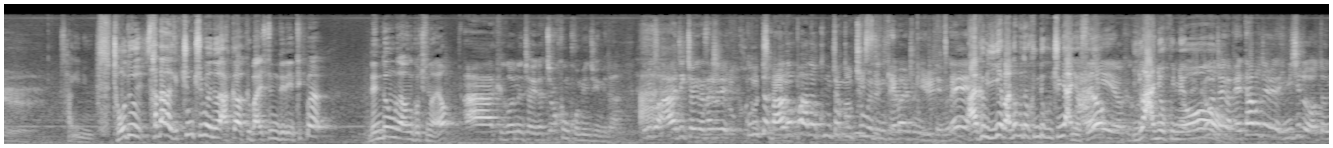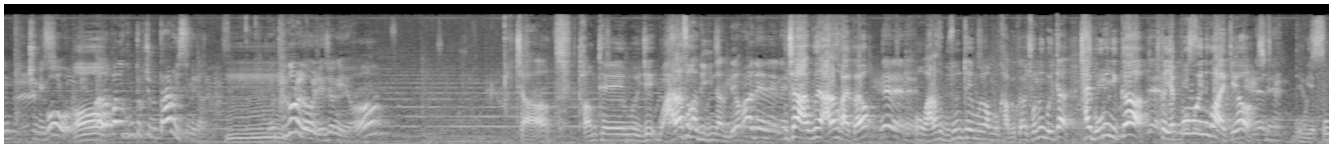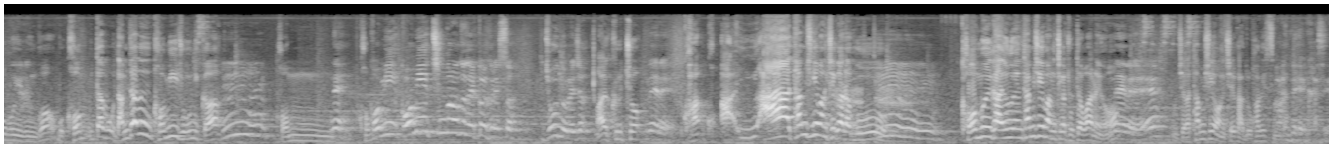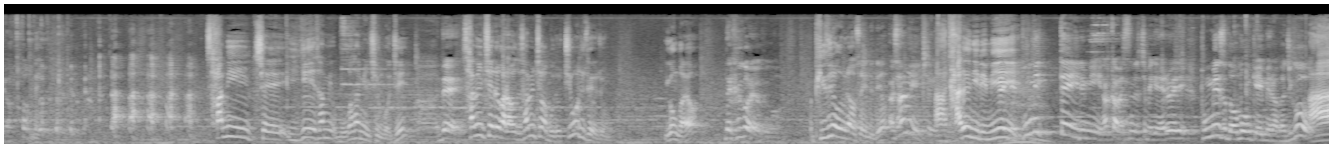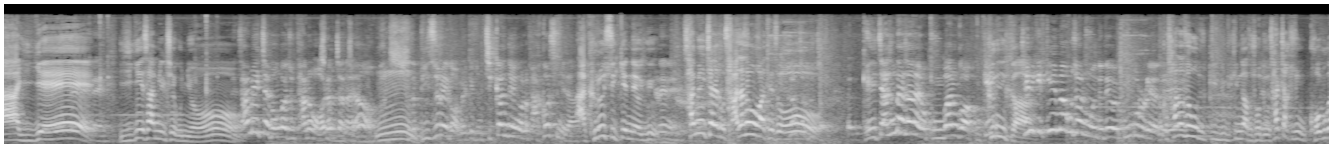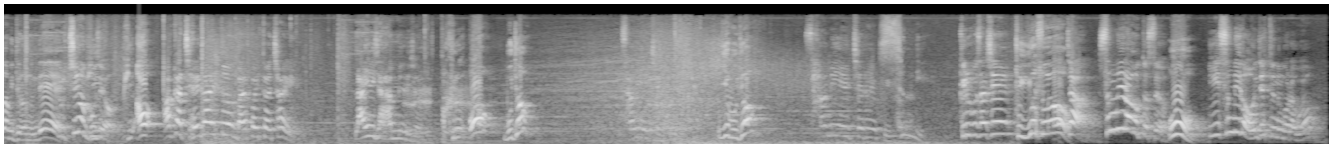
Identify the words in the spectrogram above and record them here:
상인이고. 저도 사다가 이렇게 춤추면은 아까 그 말씀드린 특별 랜덤으로 나오는 거 주나요? 아 그거는 저희가 조금 고민 중입니다. 그리고 아. 직 저희가 사실 쿵떡 마더파더 쿵떡쿵 춤을 지금 개발 중이기 때문에 아, 그럼 이게 마더부터 궁덕궁 춤이 아니었어요? 아니에요. 그거. 이거 아니었군요. 네네. 그건 저희가 베타 버전에서 임시로 넣었던 춤이고 어. 마더파더 쿵떡 춤은 따로 있습니다. 네, 그거를 넣을 예정이에요. 자, 다음 템을 이제 뭐 알아서 가도 이긴다는데요? 아 네네네. 제가 그냥 알아서 갈까요? 네네네. 어, 알아서 무슨 템으로 한번 가볼까요? 저는 뭐 일단 잘 모르니까 네. 그냥 예뻐 보이는 거 할게요. 네네. 뭐 예뻐 보이는 거, 뭐 검, 일단 뭐 남자는 검이 좋으니까 음, 검, 네. 검, 거미 거미 친구라도 될 걸 그랬어. 좋은 노래죠. 아 그렇죠. 네네. 광, 아, 이- 아 탐식의 망치 가라고. 음, 검을 간 후엔 탐식의 망치가 좋다고 하네요. 네네. 그럼 제가 탐식의 망치를 가도록 하겠습니다. 아, 네 가세요. 삼일체 이게 삼일 뭐가 삼일체인 거지? 아, 네. 삼일체를 가라고 해도 삼일체가 뭐죠? 찍어주세요 좀. 이건가요? 네 그거예요 그거. 비수의 검이라고 써 있는데요? 아 3일체. 아 다른 이름이 이게 북미 때 이름이 아까 말씀드렸지만 이게 LOL이 북미에서 넘어온 게임이라 가지고 아 이게 네. 이게 삼일체군요. 3일째 뭔가 좀 단어가 어렵잖아요. 그래서 비술의 검 이렇게 좀 직관적인 걸로 바꿨습니다. 음. 아 그럴 수 있겠네요. 네네. 삼일체라고 사자성어 같아서 그렇죠, 그렇죠. 괜히 짜증나잖아요. 공부하는 거 같고. 게임, 그러니까. 재밌게 게임하고 자는 건데 내가 왜 공부를 해야 돼? 사자성어 느낌, 느낌 나서 저도 살짝 좀 거부감이 들었는데. 그리고 비- 보세요. 비, 어? 아까 제가 했던 말파이트와 차이. 라인이 잘 안 밀리죠. 아 그런 어? 뭐죠? 3일체. 이게 뭐죠? 3일체를 구입하는. 승리. 그리고 사실 저 이겼어요. 자 승리라고 떴어요. 오. 이 승리가 언제 뜨는 거라고요?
